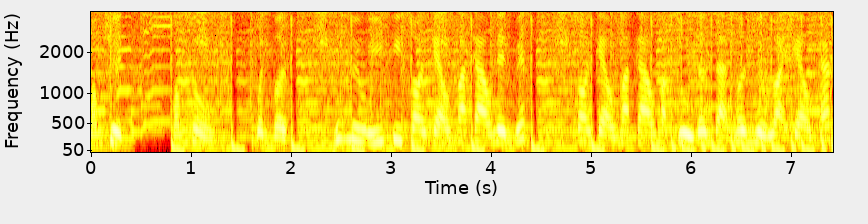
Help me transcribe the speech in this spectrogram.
bóng chuyền, bóng rổ quần vợt những lưu ý khi soi kèo Macao nên biết, soi kèo Macao mặc dù đơn giản hơn nhiều loại kèo khác,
